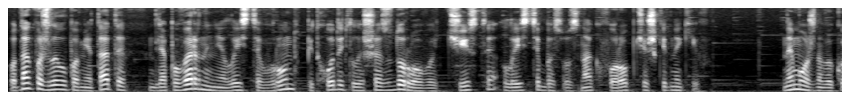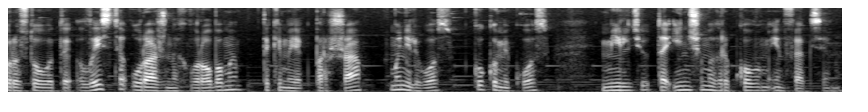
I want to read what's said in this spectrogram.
Однак важливо пам'ятати, для повернення листя в ґрунт підходить лише здорове, чисте листя без ознак хвороб чи шкідників. Не можна використовувати листя, уражених хворобами, такими як парша, монільгоз, кокомікоз, мільдю та іншими грибковими інфекціями.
